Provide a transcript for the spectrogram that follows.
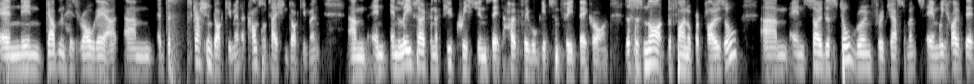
and then government has rolled out um, a discussion document, a consultation document, um, and, and leaves open a few questions that hopefully we'll get some feedback on. This is not the final proposal, um, and so there's still room for adjustments, and we hope that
